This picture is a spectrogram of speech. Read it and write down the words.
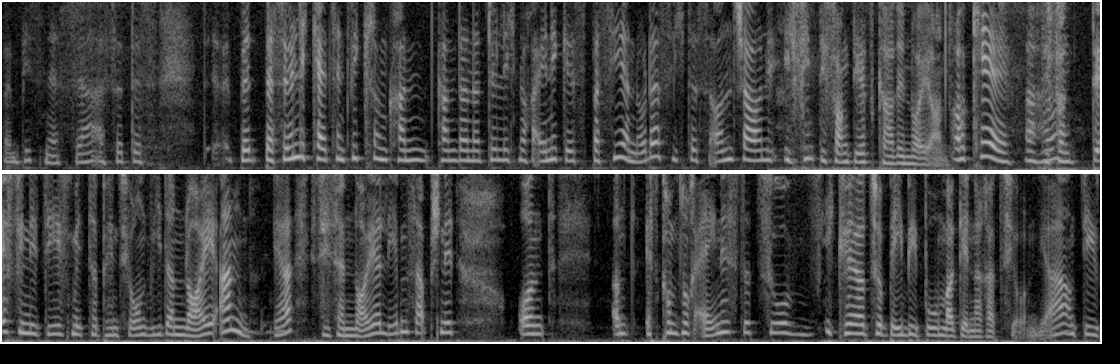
beim Business, ja, also das, Persönlichkeitsentwicklung kann, kann da natürlich noch einiges passieren, oder? Sich das anschauen. Ich finde, die fängt jetzt gerade neu an. Okay. Aha. Die fängt definitiv mit der Pension wieder neu an. Ja? Es ist ein neuer Lebensabschnitt und und es kommt noch eines dazu, ich gehöre zur Babyboomer-Generation, ja, und die,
